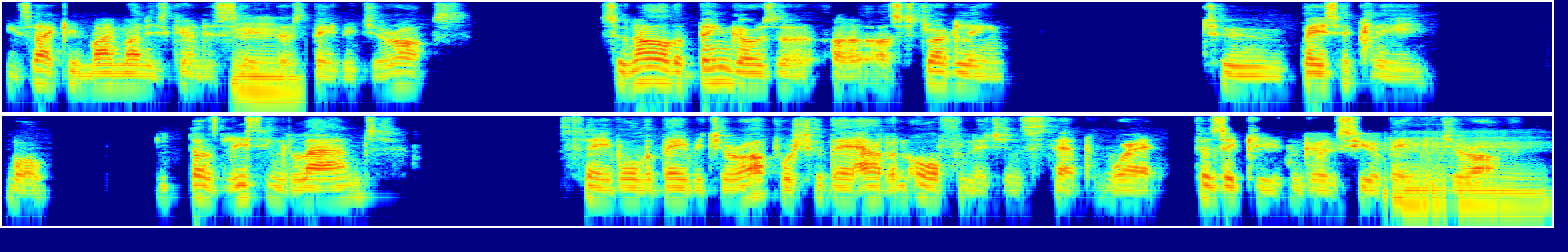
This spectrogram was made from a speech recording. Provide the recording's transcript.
exactly my money is going to save Mm. those baby giraffes. So now the bingos are, are, are struggling to basically, well, does leasing land save all the baby giraffe, or should they have an orphanage instead, where physically you can go and see a baby giraffe? Mhm.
